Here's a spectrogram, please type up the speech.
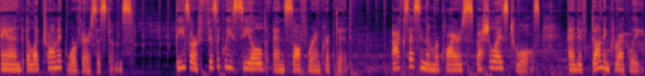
and electronic warfare systems. These are physically sealed and software encrypted. Accessing them requires specialized tools, and if done incorrectly,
